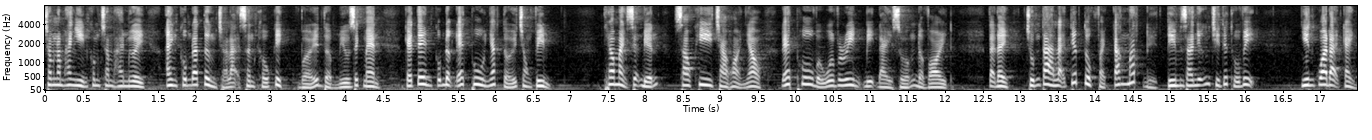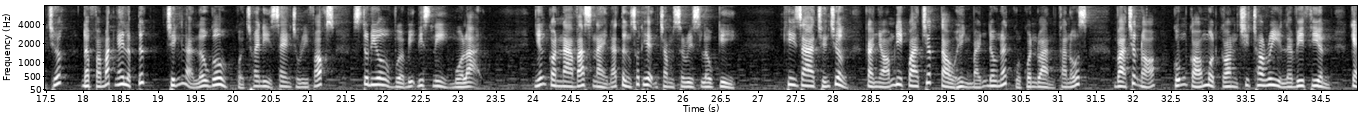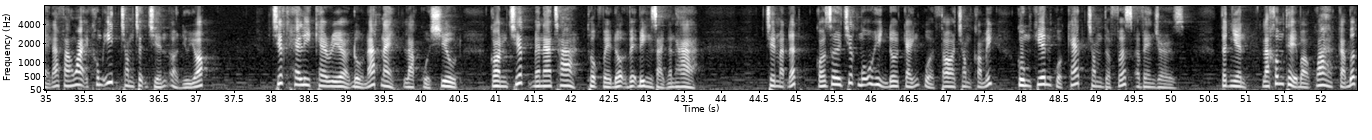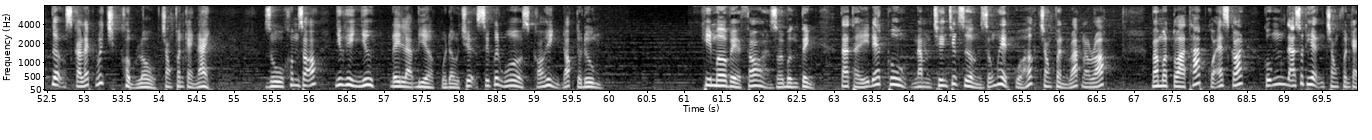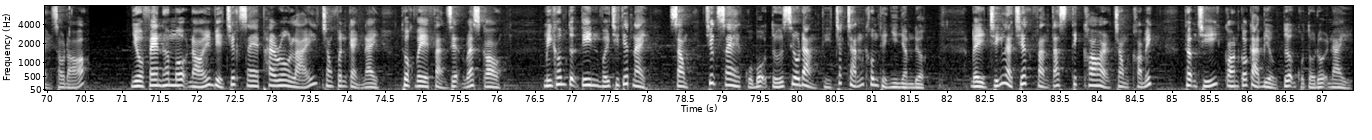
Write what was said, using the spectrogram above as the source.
Trong năm 2020, anh cũng đã từng trở lại sân khấu kịch với The Music Man, cái tên cũng được Deadpool nhắc tới trong phim. Theo mạch diễn biến, sau khi chào hỏi nhau, Deadpool và Wolverine bị đẩy xuống The Void. Tại đây, chúng ta lại tiếp tục phải căng mắt để tìm ra những chi tiết thú vị. Nhìn qua đại cảnh trước, đập vào mắt ngay lập tức chính là logo của 20th Century Fox, studio vừa bị Disney mua lại. Những con Navas này đã từng xuất hiện trong series Loki. Khi ra chiến trường, cả nhóm đi qua chiếc tàu hình bánh donut của quân đoàn Thanos và trước đó cũng có một con Chitauri Levithian, kẻ đã phá hoại không ít trong trận chiến ở New York. Chiếc Helicarrier đổ nát này là của SHIELD, còn chiếc Benatar thuộc về đội vệ binh giải ngân hà. Trên mặt đất có rơi chiếc mũ hình đôi cánh của Thor trong comic cùng khiên của Cap trong The First Avengers. Tất nhiên là không thể bỏ qua cả bức tượng Scarlet Witch khổng lồ trong phân cảnh này. Dù không rõ, nhưng hình như đây là bìa của đầu truyện Secret Wars có hình Doctor Doom. Khi mơ về Thor rồi bừng tỉnh, ta thấy Deadpool nằm trên chiếc giường giống hệt của Hulk trong phần Ragnarok và một tòa tháp của Asgard cũng đã xuất hiện trong phân cảnh sau đó. Nhiều fan hâm mộ nói về chiếc xe Pyro lái trong phân cảnh này thuộc về phản diện Red Skull. Mình không tự tin với chi tiết này, song chiếc xe của bộ tứ siêu đẳng thì chắc chắn không thể nhìn nhầm được. Đây chính là chiếc Fantastic Car trong comic, thậm chí còn có cả biểu tượng của tổ đội này.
